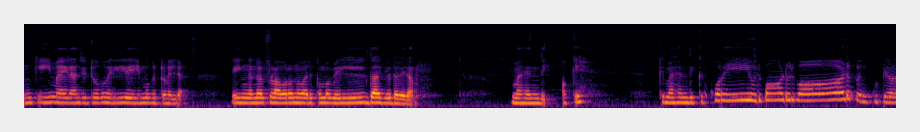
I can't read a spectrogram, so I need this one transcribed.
എനിക്ക് ഈ മൈലാഞ്ചി ട്യൂബ് വലിയ എയിം കിട്ടണില്ല. ഇങ്ങനെ ഫ്ലവർ ഒന്ന് വരയ്ക്കുമ്പോൾ വലുതാക്കിയിട്ട് വരാം. മെഹന്തി ഓക്കെ. എനിക്ക് മെഹന്തിക്ക് കുറേ ഒരുപാട് ഒരുപാട് പെൺകുട്ടികൾ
